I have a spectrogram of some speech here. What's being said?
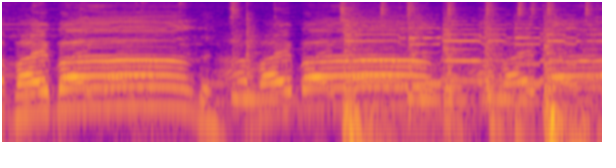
આ ભાઈબંધ આ ભાઈબંધ આ ભાઈબંધ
